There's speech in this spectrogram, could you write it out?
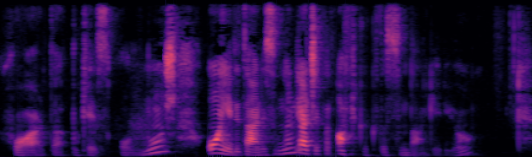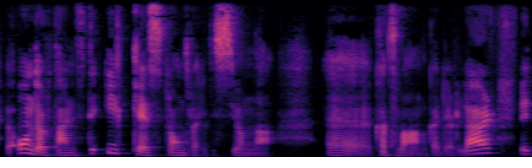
fuarda bu kez olmuş. 17 tanesi bunların gerçekten Afrika kıtasından geliyor ve 14 tanesi de ilk kez Londra edisyonuna e, katılan galeriler ve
